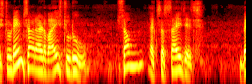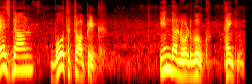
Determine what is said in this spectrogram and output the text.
Students are advised to do some exercises based on both topic in the notebook. Thank you.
